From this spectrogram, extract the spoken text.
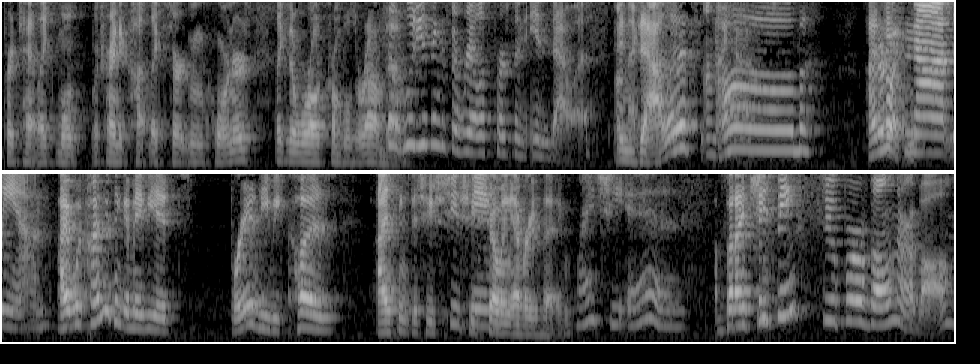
pretend like won't are trying to cut like certain corners like the world crumbles around them. so them who do you think is the realest person in Dallas? in dallas? On cast? I don't know It's not LeeAnne. I would kind of think that maybe it's Brandi because I think that she's She's she's, being- showing everything. Right, she is. But I She's being super vulnerable.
